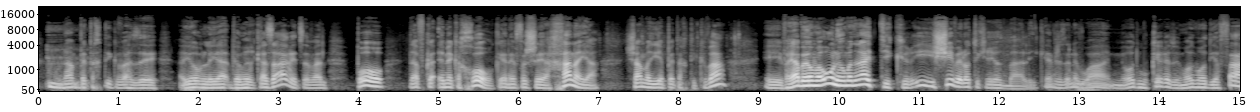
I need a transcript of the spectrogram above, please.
אומנם פתח תקווה זה היום ליד, במרכז הארץ, אבל פה דווקא עמק החור, כן? איפה שהחאן היה, שם יהיה פתח תקווה. אה, והיה ביום ההוא נאום אדוני, תקראי אישי ולא תקראי עוד בעלי, כן? שזו נבואה מאוד מוכרת ומאוד מאוד יפה,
